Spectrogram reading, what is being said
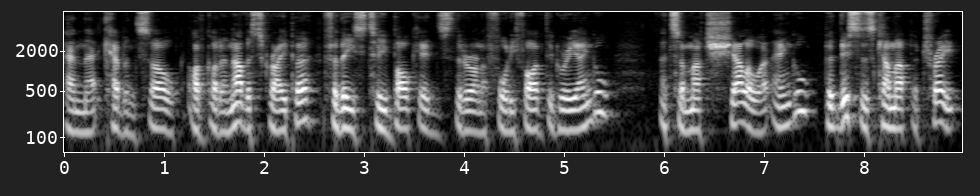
and that cabin sole. I've got another scraper for these two bulkheads that are on a 45 degree angle. It's a much shallower angle, but this has come up a treat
